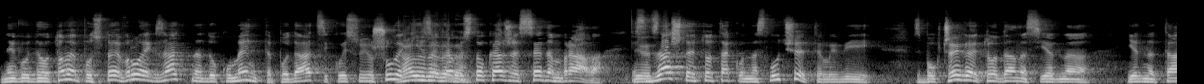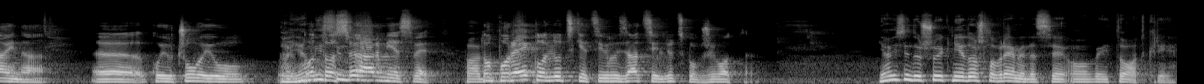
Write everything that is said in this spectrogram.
nego da o tome postoje vrlo egzaktna dokumenta, podaci koji su još uvek Da, da, iza, da, da, kako da. se to kaže, sedam brava. E Jeste. zašto je to tako? Naslučujete li vi? Zbog čega je to danas jedna, jedna tajna e, koju čuvaju Pa ja mislim sve da- armije sveta? Pa- to poreklo ljudske civilizacije, ljudskog života. Ja mislim da još uvijek nije došlo vreme da se ovaj, to otkrije.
